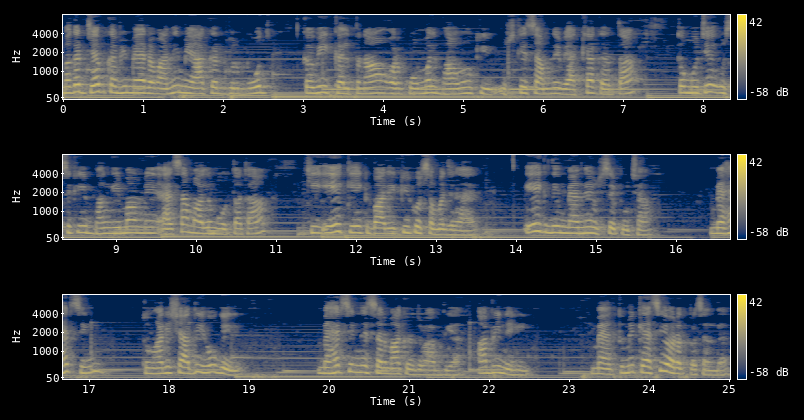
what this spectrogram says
मगर जब कभी मैं रवानी में आकर दुर्बोध, कवि, कल्पना और कोमल भावों की उसके सामने व्याख्या करता तो मुझे उसकी भंगिमा में ऐसा मालूम होता था कि एक एक बारीकी को समझ रहा है। एक दिन मैंने उससे पूछा, मेहर सिंह, तुम्हारी शादी हो गई? मेहर सिंह ने शर्मा कर जवाब दिया, अभी नहीं। मैं, तुम्हें कैसी औरत पसंद है?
